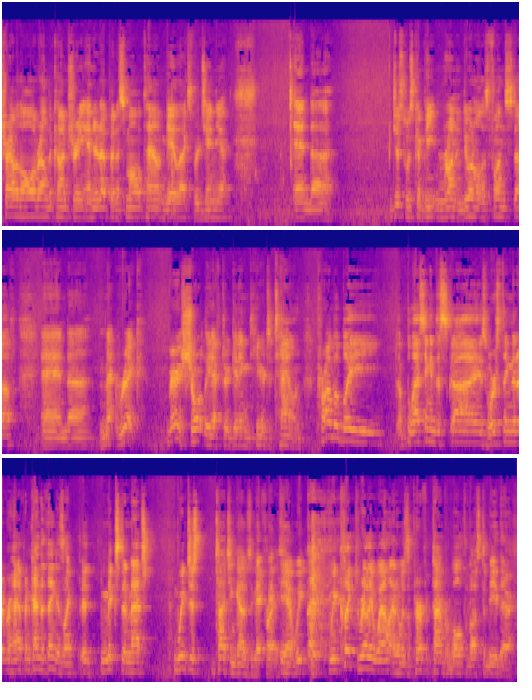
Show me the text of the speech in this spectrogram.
Traveled all around the country. Ended up in a small town, Galax, Virginia, and uh, just was competing, running, doing all this fun stuff, and uh, met Rick very shortly after getting here to town. Probably a blessing in disguise, worst thing that ever happened, kind of thing. Is like it mixed and matched. We just Touch and go is a good phrase. yeah, we clicked, we clicked really well, and it was a perfect time for both of us to be there.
